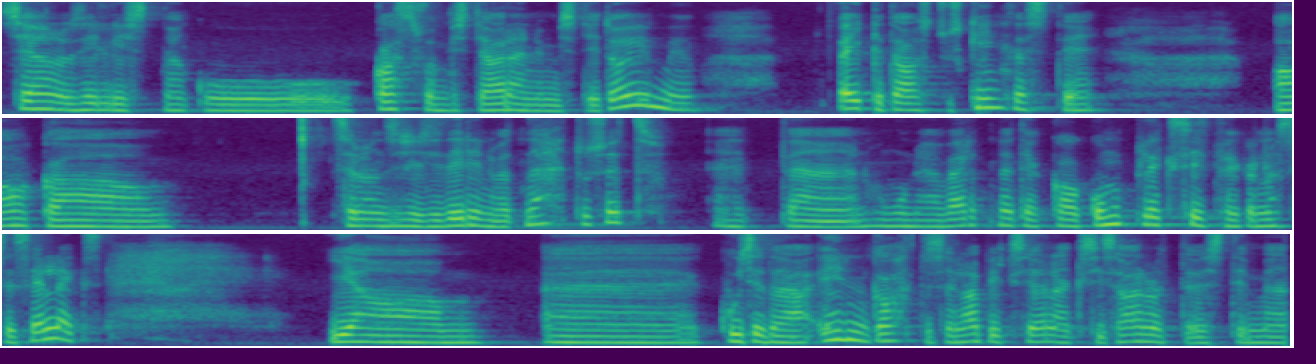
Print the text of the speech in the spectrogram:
seal sellist nagu kasvamist ja arenemist ei toimu. väike taastus kindlasti. aga seal on sellised erinevad nähtused, et noh, unevärtnad ja ka kompleksid, aga noh, see selleks. ja äh, kui seda N2 seal abiks ei oleks, siis arvatavasti me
